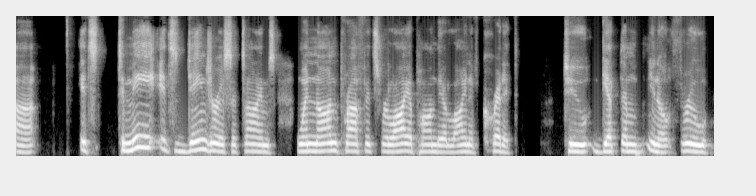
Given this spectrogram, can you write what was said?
Uh, it's to me, it's dangerous at times when nonprofits rely upon their line of credit to get them, you know, through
